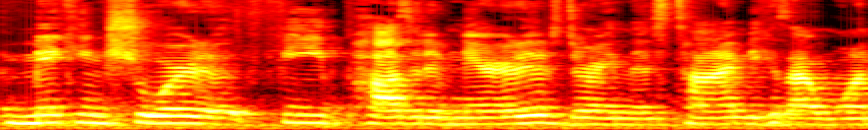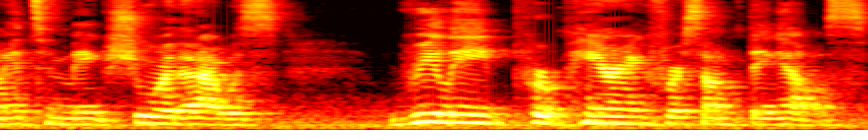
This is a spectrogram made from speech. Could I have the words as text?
making sure to feed positive narratives during this time because i wanted to make sure that i was really preparing for something else.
